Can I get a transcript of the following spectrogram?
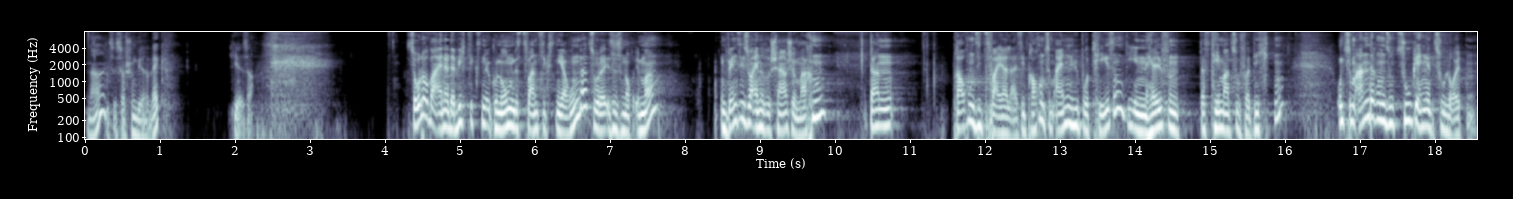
Na, jetzt ist er schon wieder weg. Hier ist er. Solo war einer der wichtigsten Ökonomen des 20. Jahrhunderts oder ist es noch immer. Und wenn Sie so eine Recherche machen, dann brauchen Sie zweierlei. Sie brauchen zum einen Hypothesen, die Ihnen helfen, das Thema zu verdichten, und zum anderen so Zugänge zu Leuten.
